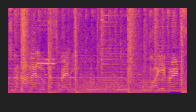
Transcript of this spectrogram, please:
उसका नाम है लोटस वैली तो आइए फ्रेंड्स फ्रेंड्स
